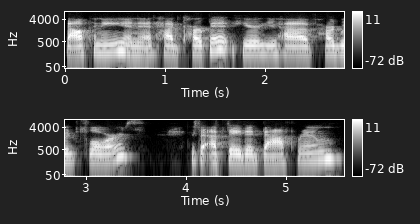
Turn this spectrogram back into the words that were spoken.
balcony and it had carpet. Here you have hardwood floors. Here's an updated bathroom.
